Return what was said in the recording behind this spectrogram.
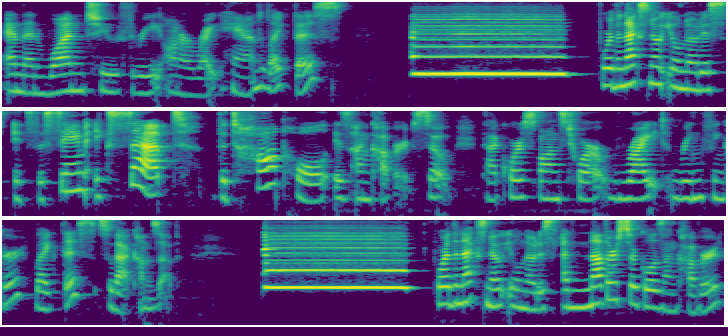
and then one, two, three on our right hand like this. For the next note, you'll notice it's the same except the top hole is uncovered. So that corresponds to our right ring finger like this. So that comes up. For the next note, you'll notice another circle is uncovered,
